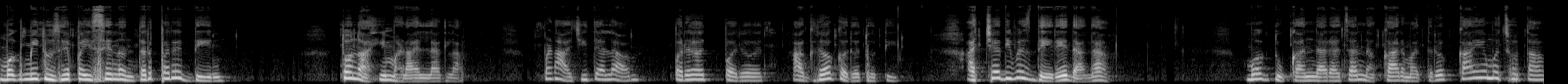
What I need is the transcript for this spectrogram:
मग मी तुझे पैसे नंतर परत देईन. तो नाही म्हणायला लागला. पण आजी त्याला परत परत आग्रह करत होती आजच्या दिवस दे रे दादा. मग दुकानदाराचा नकार मात्र कायमच होता.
